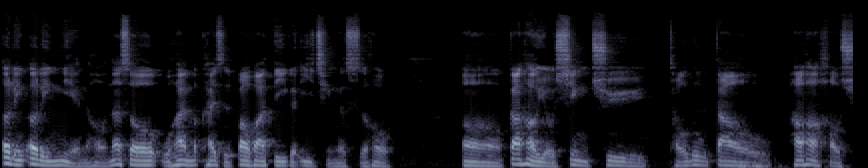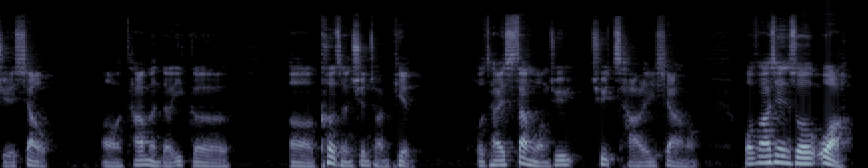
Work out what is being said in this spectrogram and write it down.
二零二零年哈，那时候武汉开始爆发第一个疫情的时候，呃，刚好有兴趣投入到好好好学校哦、呃，他们的一个呃课程宣传片，我才上网去去查了一下哦，我发现说哇，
